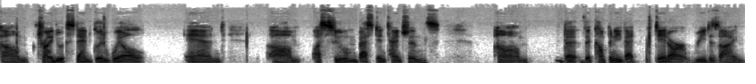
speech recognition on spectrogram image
um, trying to extend goodwill and um, assume best intentions um, the the company that did our redesign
